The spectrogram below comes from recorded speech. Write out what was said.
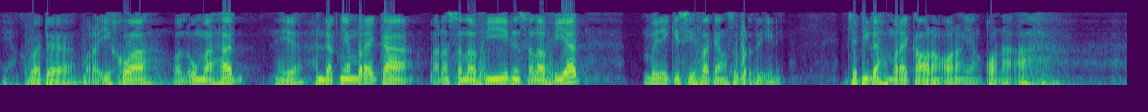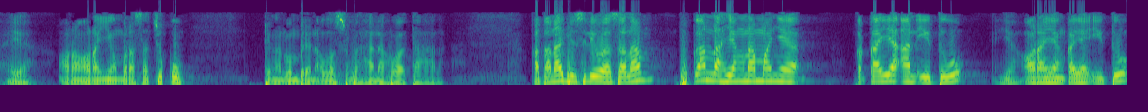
Ya, kepada para ikhwah wal ummahat ya, hendaknya mereka para salafiyin dan salafiyat memiliki sifat yang seperti ini. Jadilah mereka orang-orang yang qanaah. Ya, orang-orang yang merasa cukup dengan pemberian Allah Subhanahu wa taala. Kata Nabi wasallam, bukanlah yang namanya kekayaan itu ya orang yang kaya itu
